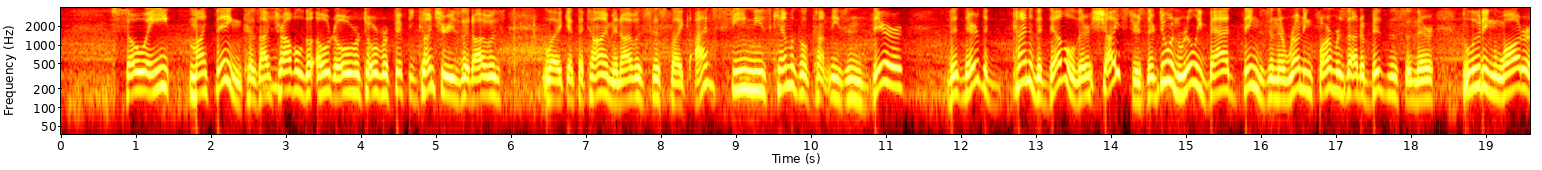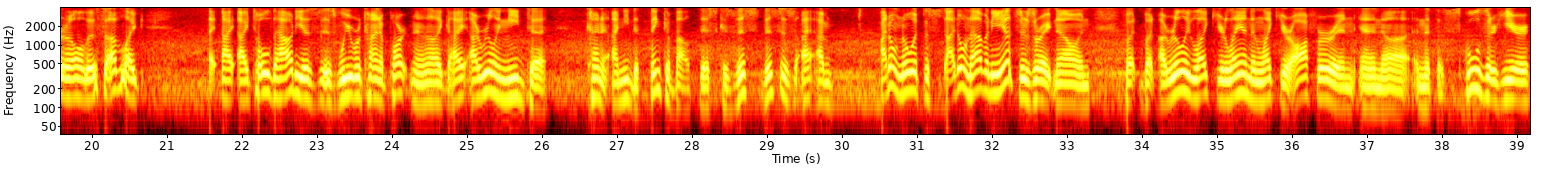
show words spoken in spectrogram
so ain't my thing because I've traveled over to over 50 countries that I was like at the time, and I was just like, I've seen these chemical companies, and they're that they're the kind of the devil. They're shysters. They're doing really bad things, and they're running farmers out of business, and they're polluting water and all this. I'm like. I, I told Howdy as, as we were kind of partnering, like I, I really need to kind of I need to think about this because this this is I, I'm I don't know what to I don't have any answers right now and but but I really like your land and like your offer and and uh, and that the schools are here,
